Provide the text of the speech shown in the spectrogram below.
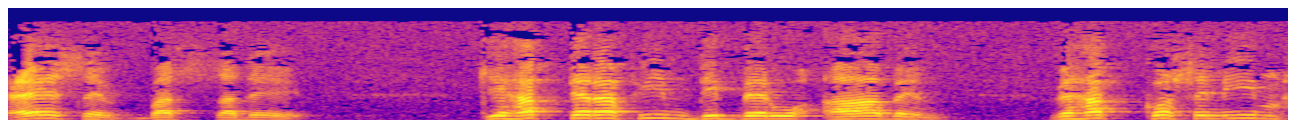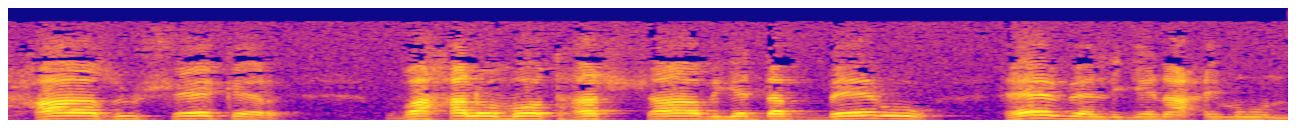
עשב בשדה. כי הטרפים דיברו אבן, והקוסמים חזו שקר, וחלומות השווא ידברו, הבל ינחמון.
